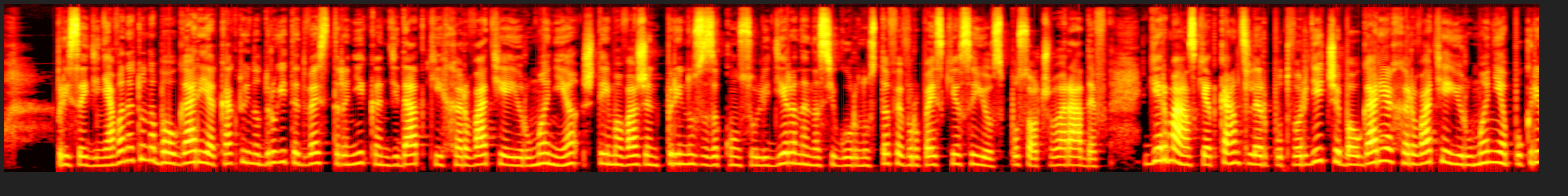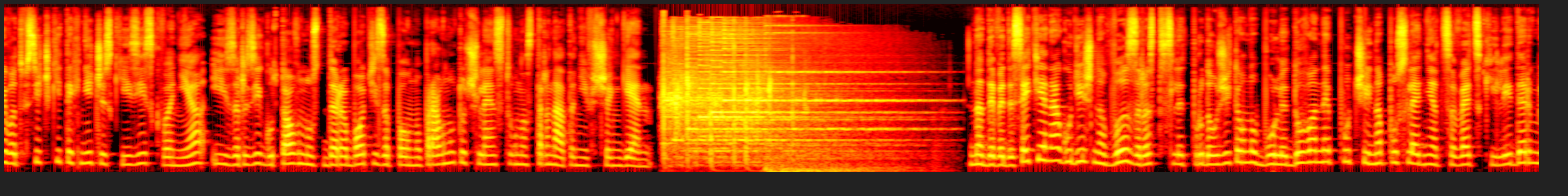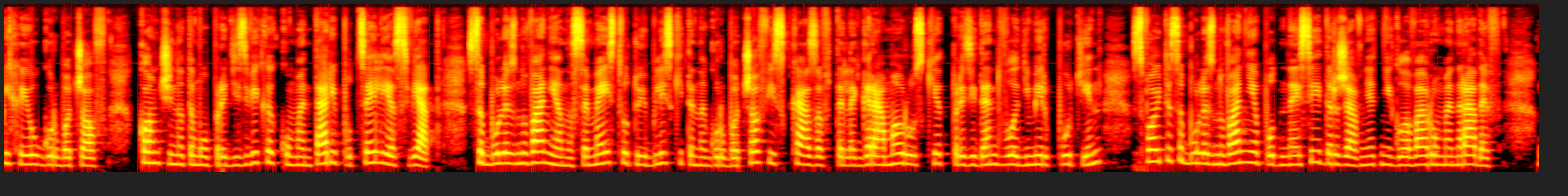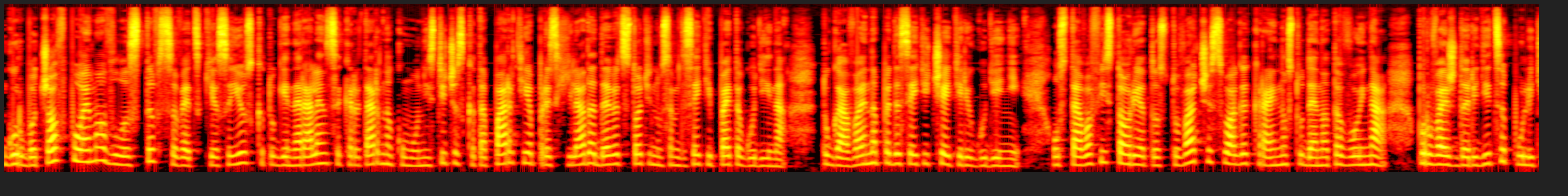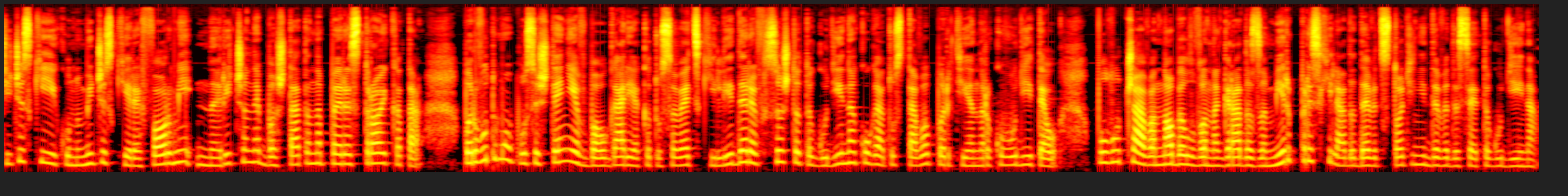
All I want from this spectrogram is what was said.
Присъединяването на България, както и на другите две страни кандидатки Харватия и Румъния, ще има важен принос за консолидиране на сигурността в Европейския съюз, посочва Радев. Германският канцлер потвърди, че България, Харватия и Румъния покриват всички технически изисквания и изрази готовност да работи за пълноправното членство на страната ни в Шенген. На 91 годишна възраст, след продължително боледуване, почина последният съветски лидер Михаил Горбачов. Кончината му предизвика коментари по целия свят. Съболезнования на семейството и близките на Горбачов изказа в телеграма руският президент Владимир Путин. Своите съболезнования поднесе и държавният ни глава Румен Радев. Горбачов поема властта в Съветския съюз като генерален секретар на Комунистическата партия през 1985 година. Тогава е на 54 години. Остава в историята с това, че слага край на студената война. Провежда редица политически и економически реформи, наричане бащата на перестройката. Първото му посещение в България като съветски лидер е в същата година, когато става партиен ръководител. Получава Нобелова награда за мир през 1990 година.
